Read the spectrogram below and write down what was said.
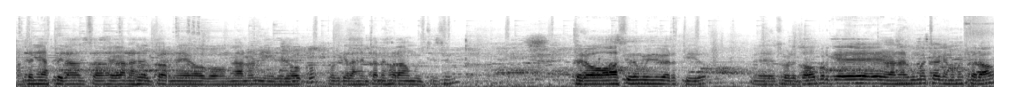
no tenía esperanzas de ganar el torneo con Ganon ni de loco, porque la gente ha mejorado muchísimo. Pero ha sido muy divertido, eh, sobre todo porque gané algún match que no me esperaba.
